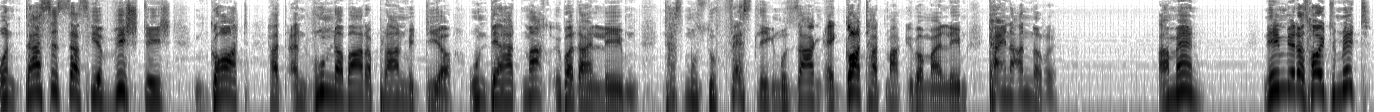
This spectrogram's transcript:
Und das ist das hier wichtig. Gott hat einen wunderbaren Plan mit dir und der hat Macht über dein Leben. Das musst du festlegen, musst sagen, ey, Gott hat Macht über mein Leben, keine andere. Amen. Nehmen wir das heute mit.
